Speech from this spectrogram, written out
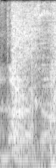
another.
